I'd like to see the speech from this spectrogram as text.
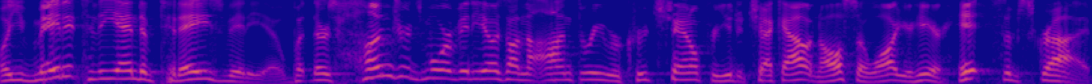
Well, you've made it to the end of today's video, but there's hundreds more videos on the On3 Recruits channel for you to check out. And also, while you're here, hit subscribe.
